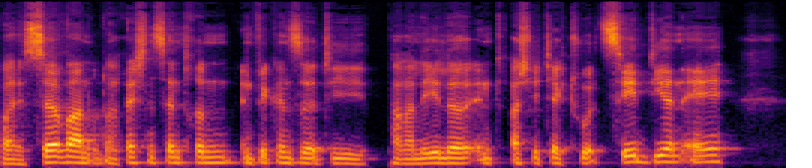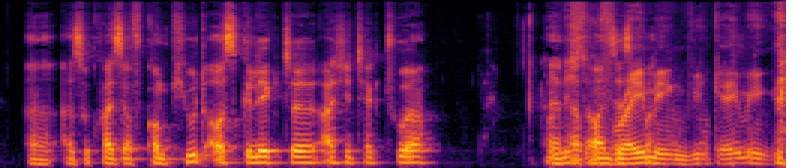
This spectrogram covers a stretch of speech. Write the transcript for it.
bei Servern oder Rechenzentren entwickeln sie die parallele Architektur CDNA, äh, also quasi auf Compute ausgelegte Architektur. Und äh, nicht auf Framing wie Gaming.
